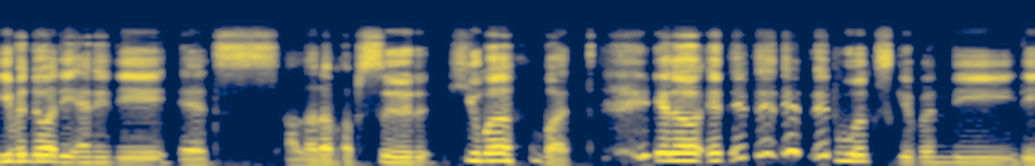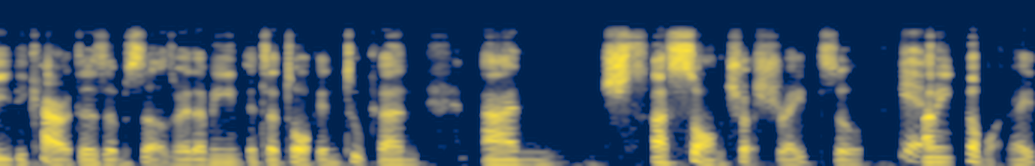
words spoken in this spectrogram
Even though at the end of the day it's a lot of absurd humor but you know it it, it, it, works given the, the the characters themselves right? I mean it's a talking toucan and a song thrush right? So Yeah. i mean come on right?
